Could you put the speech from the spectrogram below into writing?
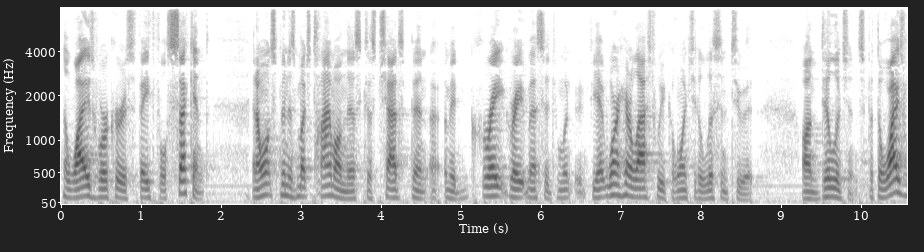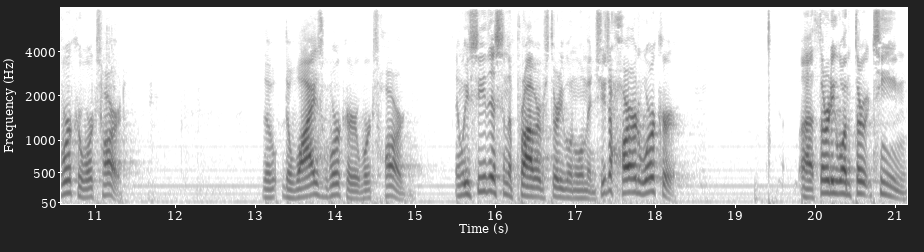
The wise worker is faithful. Second, and I won't spend as much time on this because Chad spent, I mean, great, great message. If you weren't here last week, I want you to listen to it on diligence. But the wise worker works hard. The, the wise worker works hard. And we see this in the Proverbs 31 woman. She's a hard worker. Uh, 3113,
